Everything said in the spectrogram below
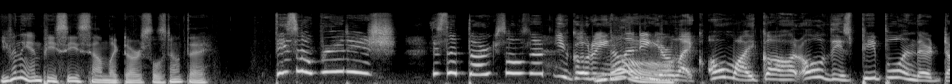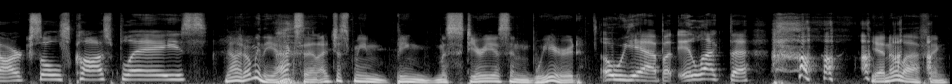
Even the NPCs sound like Dark Souls, don't they? They sound British. Is that Dark Souls now? You go to England and you're like, oh my god, all these people in their Dark Souls cosplays. No, I don't mean the accent. I just mean being mysterious and weird. Oh yeah, but it like the Yeah, no laughing.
